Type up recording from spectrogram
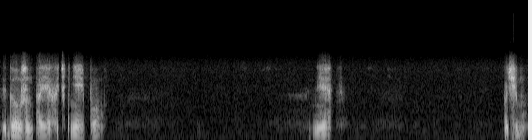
Ты должен поехать к ней, Пол. Нет. Почему?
